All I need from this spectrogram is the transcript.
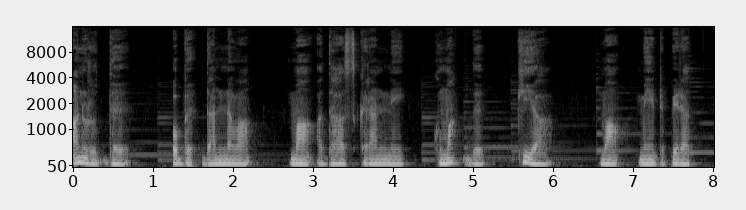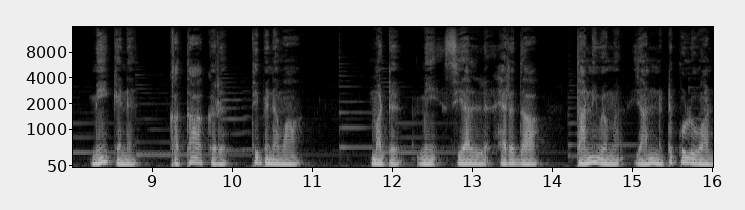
අනුරුද්ධ ඔබ දන්නවා මා අදහස් කරන්නේ කුමක්ද කියා මා මේට පෙරත් මේ ගැන කතා කර තිබෙනවා. මට මේ සියල්ල හැරදා තනිවම යන්නට පුළුවන්.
